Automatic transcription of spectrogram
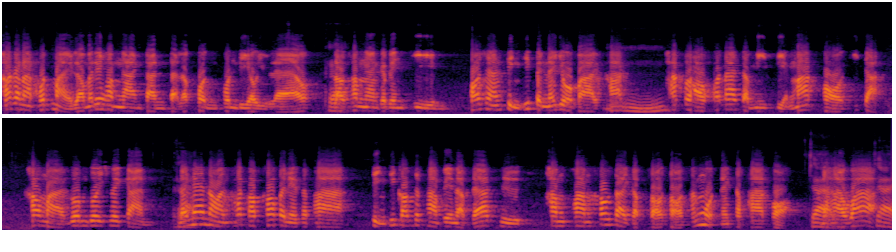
พรรคอนาคตใหม่เราไม่ได้ทำงานกันแต่ละคนคนเดียวอยู่แล้วครับเราทำงานกันเป็นทีม เพราะฉะนั้นสิ่งที่เป็นนโยบายพรรคอืมพรรคเราก็น่าจะมีเสียงมากพอที่จะเข้ามาร่วมด้วยช่วยกันครับและแน่นอนถ้าก๊อฟเข้าไปในสภา สิ่งที่ก๊อฟจะทำเป็นอันดับแรกคือทำความเข้าใจกับสสทั้งหมดในสภาก่อนใช่นะคะว่าใช่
